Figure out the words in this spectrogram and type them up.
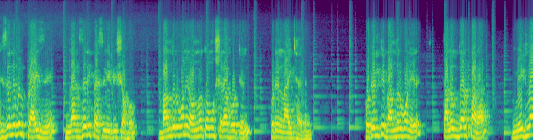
রিজনেবল প্রাইসে লাক্সারি ফ্যাসিলিটি সহ বান্দরবনের অন্যতম সেরা হোটেল হোটেল নাইট হ্যাভেন। হোটেলটি বান্দরবনের তালুকদার পাড়া মেঘলা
